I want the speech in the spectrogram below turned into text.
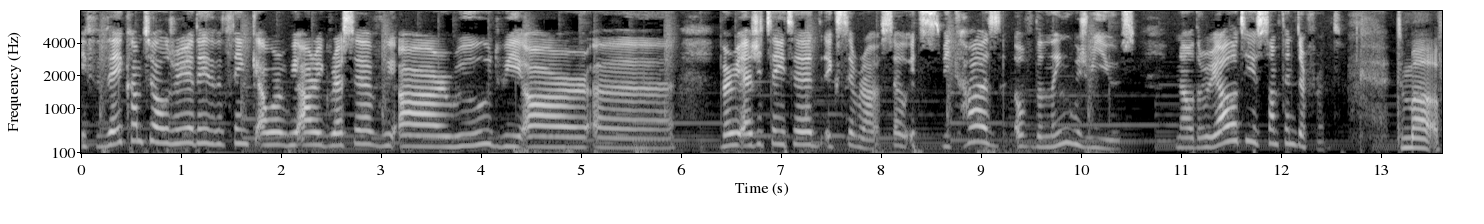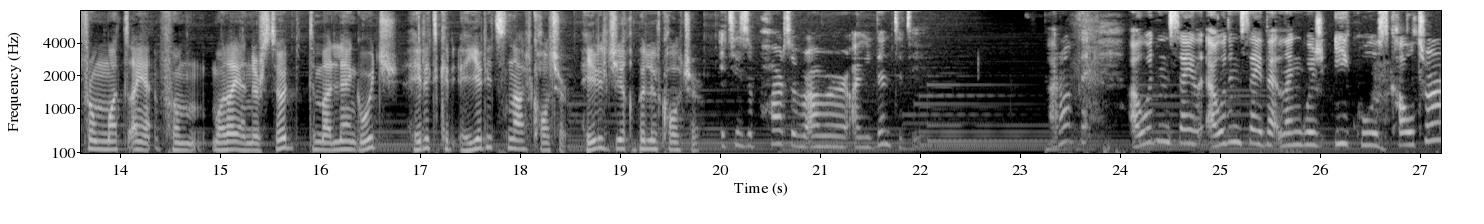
if they come to algeria they will think our we are aggressive we are rude we are uh, very agitated etc so it's because of the language we use now the reality is something different تما from what I from what I understood تما language هي اللي تكر... هي اللي تصنع الكولتشر هي اللي تجي قبل الكولتشر it is a part of our identity. I don't think I wouldn't say I wouldn't say that language equals culture.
